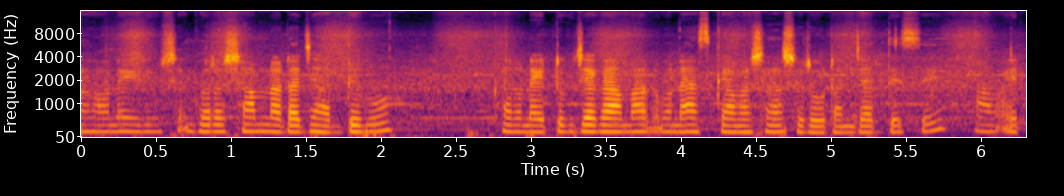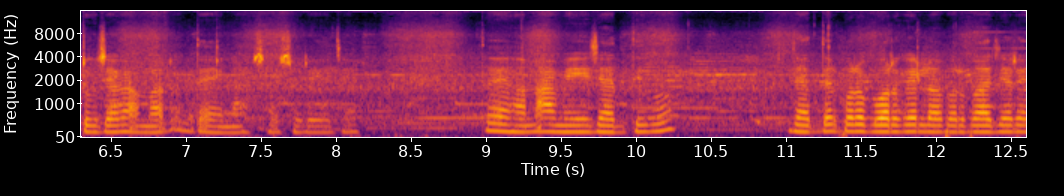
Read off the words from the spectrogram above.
এখন এই ঘরের সামনাটা ঝাড় দেবো। কারণ এটুক জায়গা আমার মানে আজকে আমার শাশুড়ি উঠান ঝাড় দিছে। এটুক জায়গা আমার দেয় না শাশুড়ি ঝাড় তো এখন আমি ঝাড় দিব। ঝাড় দেওয়ার পরে বর গেল আবার বাজারে,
